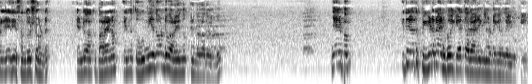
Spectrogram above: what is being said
വളരെയധികം സന്തോഷമുണ്ട്. രണ്ടു വാക്ക് പറയണം എന്ന് തോന്നിയതുകൊണ്ട് പറയുന്നു എന്നുള്ളതേ ഉള്ളൂ. ഞാനിപ്പം ഇതിനകത്ത് പീഡനം അനുഭവിക്കാത്തവരാരെങ്കിലും ഉണ്ടെങ്കിൽ ഒന്ന് കൈവക്ക്.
